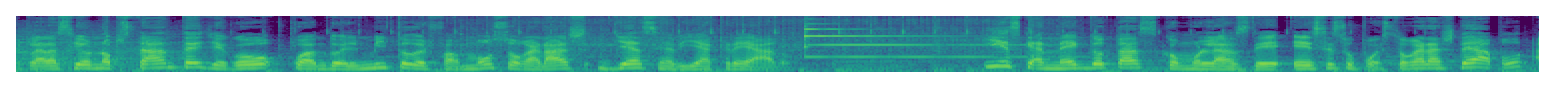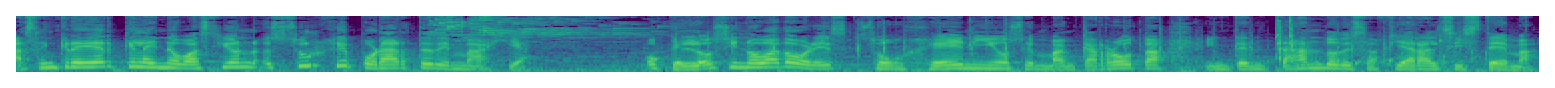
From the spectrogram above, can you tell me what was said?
La aclaración, no obstante, llegó cuando el mito del famoso garage ya se había creado. Y es que anécdotas como las de ese supuesto garage de Apple hacen creer que la innovación surge por arte de magia, o que los innovadores son genios en bancarrota intentando desafiar al sistema.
